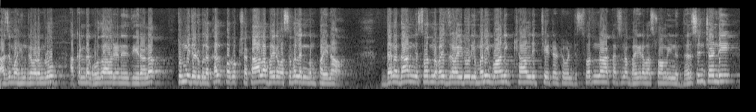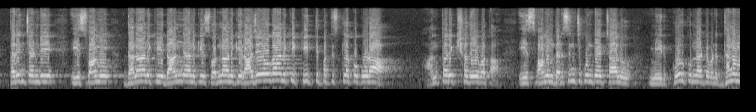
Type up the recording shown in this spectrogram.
రాజమహేంద్రవరంలో అఖండ గోదావరి నది తీరాన తొమ్మిది అడుగుల కల్పవృక్ష కాలభైరవ శివలింగం పైన ధనధాన్య స్వర్ణ వైద్ర వైడూర్య మణి మాణిక్యాలను ఇచ్చేటటువంటి స్వర్ణాకర్షణ భైరవ స్వామిని దర్శించండి తరించండి. ఈ స్వామి ధనానికి ధాన్యానికి స్వర్ణానికి రాజయోగానికి కీర్తి ప్రతిష్టలకు కూడా అంతరిక్ష దేవత ఈ స్వామిని దర్శించుకుంటే చాలు మీరు కోరుకున్నటువంటి ధనం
